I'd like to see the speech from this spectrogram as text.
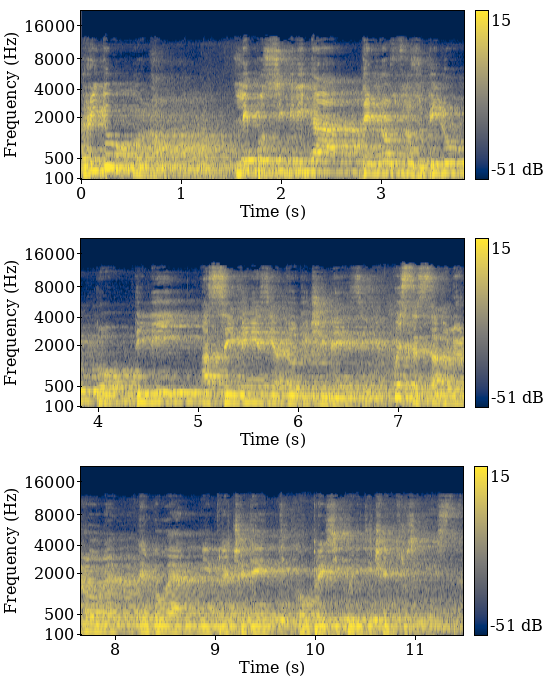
riducono le possibilità del nostro sviluppo di lì a sei mesi, a 12 mesi. Questo è stato l'errore dei governi precedenti, compresi quelli di centro-sinistra.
